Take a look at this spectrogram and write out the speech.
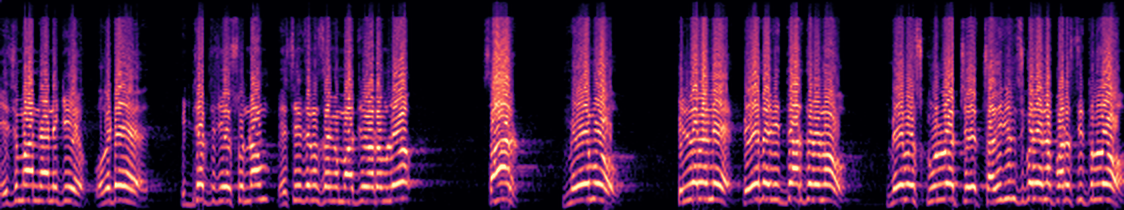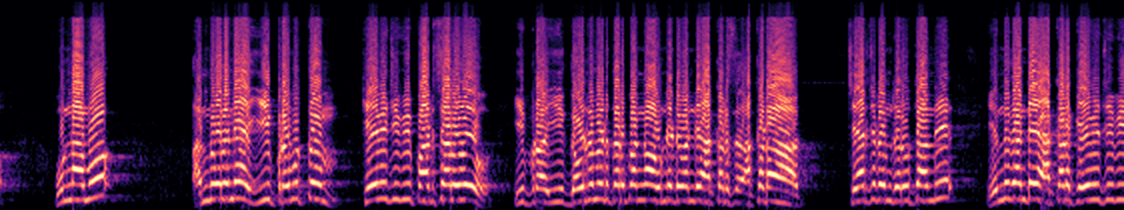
యజమాన్యానికి ఒకటే విజ్ఞప్తి చేస్తున్నాం. ఎస్సీ సంఘం ఆధ్వర్యంలో సార్ మేము పిల్లలని పేద విద్యార్థులను మేము స్కూల్లో చే- చదివించుకోలేని పరిస్థితుల్లో ఉన్నాము. అందువలనే ఈ ప్రభుత్వం కేవీజీబీ పాఠశాలలు ఈ ప్ర ఈ గవర్నమెంట్ తరఫంగా ఉన్నటువంటి అక్కడ అక్కడ చేర్చడం జరుగుతుంది. ఎందుకంటే అక్కడ కేవీజీబీ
